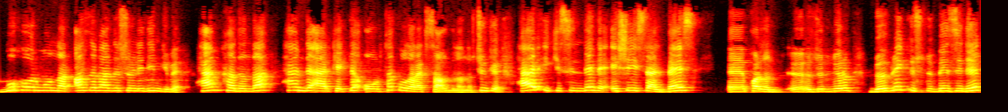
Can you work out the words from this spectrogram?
bu hormonlar az evvel de söylediğim gibi hem kadında hem de erkekte ortak olarak salgılanır. Çünkü her ikisinde de eşeysel bez, e, pardon e, özür diliyorum, böbrek üstü bezinin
